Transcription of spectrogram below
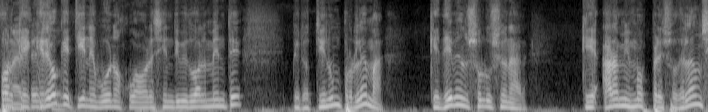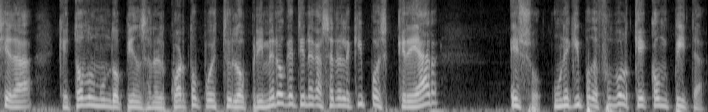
porque creo que tiene buenos jugadores individualmente, pero tiene un problema que deben solucionar que ahora mismo es preso de la ansiedad, que todo el mundo piensa en el cuarto puesto y lo primero que tiene que hacer el equipo es crear eso, un equipo de fútbol que compita.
